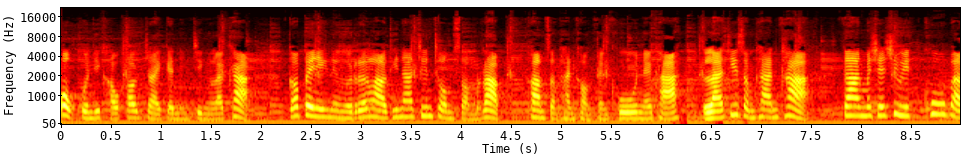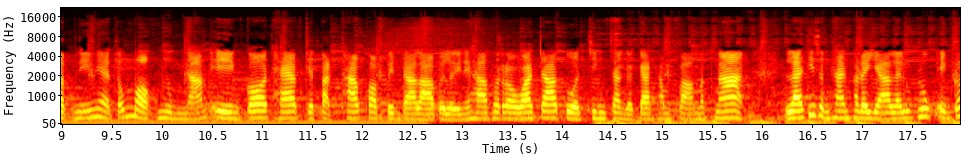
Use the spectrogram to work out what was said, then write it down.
อกคนที่เขาเข้าใจกันจริง ๆ แล้วค่ะ ก็เป็นอีกหนึ่งเรื่องราวที่น่าชื่นชมสำหรับความสัมพันธ์ของทั้งคู่นะคะ และที่สำคัญค่ะ การมาใช้ชีวิตคู่แบบนี้เนี่ยต้องบอกหนุ่มน้ำเองก็แทบจะตัดคาบความเป็นดาราไปเลยนะคะ เพราะว่าเจ้าตัวจริงจังกับการทำฟาร์มมากๆ และที่สำคัญภรรยาและลูกๆเองก็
